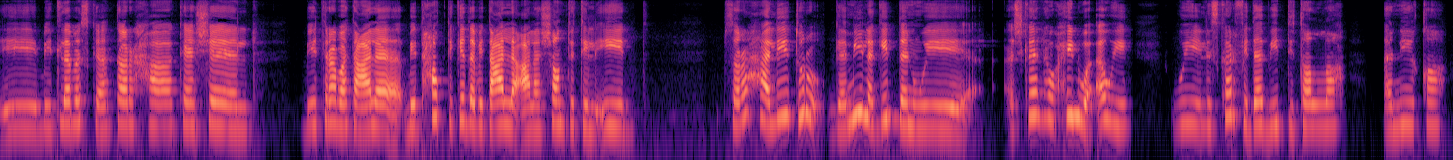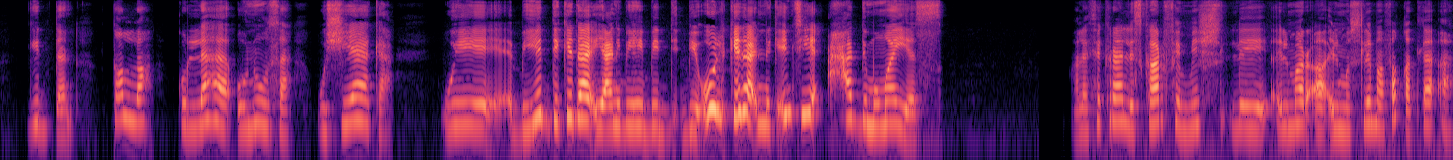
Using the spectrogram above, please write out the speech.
إيه بيتلبس كطرحة كشال بيتربط على بيتحط كده بيتعلق على شنطة الإيد. بصراحة ليه طرق جميلة جدا وأشكالها حلوة قوي والسكارف ده بيدي طلة أنيقة جدا طلة كلها أنوثة وشياكة وبيدي كده يعني بي بي بيقول كده إنك انتي حد مميز. على فكرة السكارف مش للمرأة المسلمة فقط لأ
